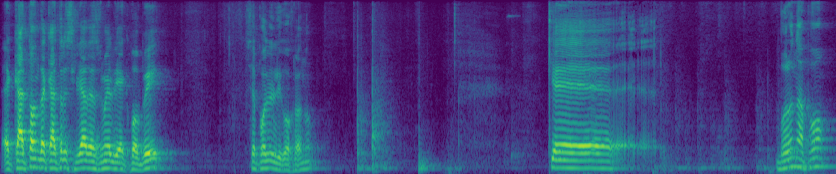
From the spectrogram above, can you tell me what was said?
113.000 μέλη εκπομπή σε πολύ λίγο χρόνο. Και μπορώ να πω,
